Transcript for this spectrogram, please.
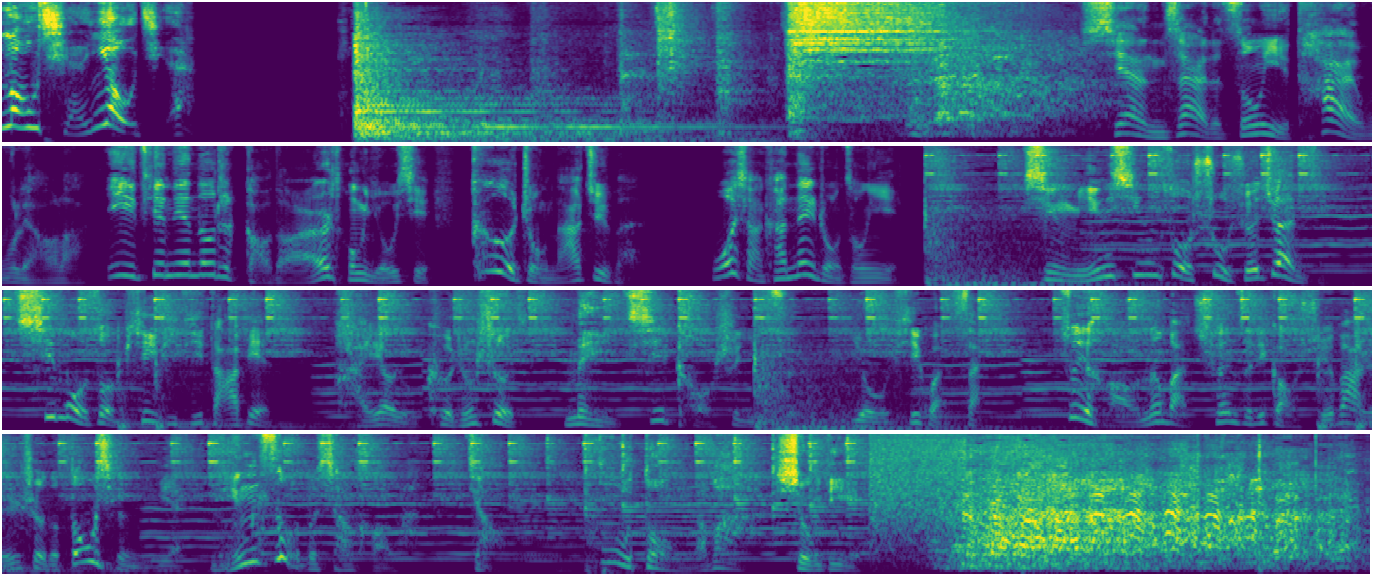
捞钱要紧。”现在的综艺太无聊了，一天天都是搞的儿童游戏，各种拿剧本。我想看那种综艺，请明星做数学卷子，期末做 PPT 答辩，还要有课程设计，每期考试一次，有踢馆赛，最好能把圈子里搞学霸人设的都请一遍。名字我都想好了，叫不懂了吧，兄弟。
